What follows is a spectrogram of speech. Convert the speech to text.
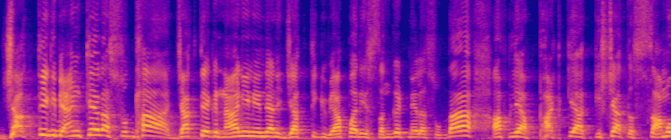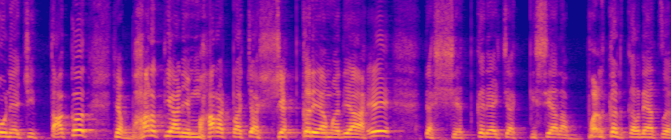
जागतिक बँकेला सुद्धा जागतिक नाणेनिधी आणि जागतिक व्यापारी संघटनेला सुद्धा आपल्या फाटक्या किशात सामावण्याची ताकद या भारतीय आणि महाराष्ट्राच्या शेतकऱ्यामध्ये आहे. त्या शेतकऱ्याच्या किशाला बळकट करण्याचं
